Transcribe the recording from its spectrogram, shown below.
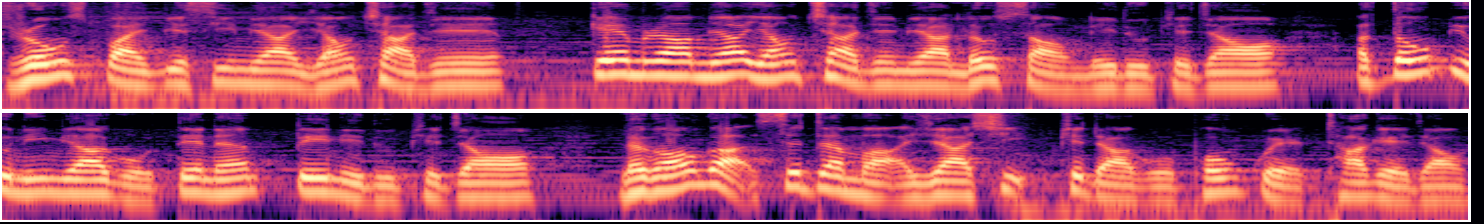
drone spy ပစ္စည်းများရောင်းချခြင်းကင်မရာများရောင်းချခြင်းများလှုပ်ဆောင်နေသူဖြစ်ကြောင်းအသုံးပြုနည်းများကိုတင်နန်းပေးနေသူဖြစ်ကြောင်း၎ င်းကစစ်တပ်မှအရာရှိဖြစ်တာကိုဖုံးကွယ်ထားခဲ့ကြောင်း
